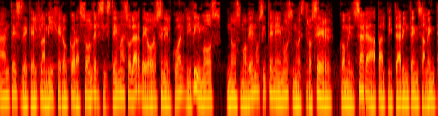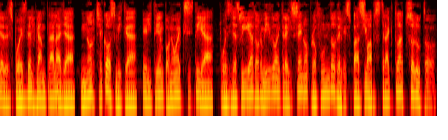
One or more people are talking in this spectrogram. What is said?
Antes de que el flamígero corazón del sistema solar de Ors en el cual vivimos, nos movemos y tenemos nuestro ser, comenzara a palpitar intensamente después del gran pralaya, noche cósmica, el tiempo no existía, pues yacía dormido entre el seno profundo del espacio abstracto absoluto.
